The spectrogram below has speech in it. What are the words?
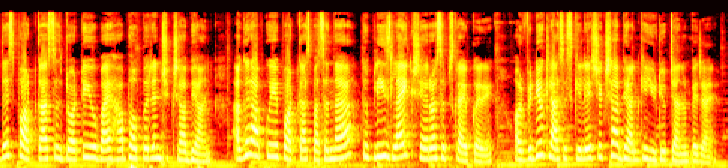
this podcast is brought you by Hubhopper Shiksha Abhiyan अगर आपको ये पॉडकास्ट पसंद आया तो प्लीज़ लाइक शेयर और सब्सक्राइब करें और वीडियो क्लासेस के लिए शिक्षा अभियान के यूट्यूब चैनल पर जाएँ।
